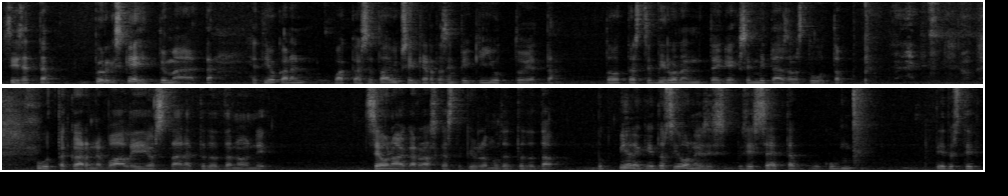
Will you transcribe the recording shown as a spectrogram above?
siis että pyrkisi kehittymään, että, että jokainen vaikka olisi jotain yksinkertaisempiakin juttuja, että toivottavasti Vironen nyt ei keksi mitään sellaista uutta, uutta karnevaalia jostain, että tota noin, niin se on aika raskasta kyllä, mutta, että tota, mutta mielenkiintoisia on, niin siis, siis se, että kun tietysti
